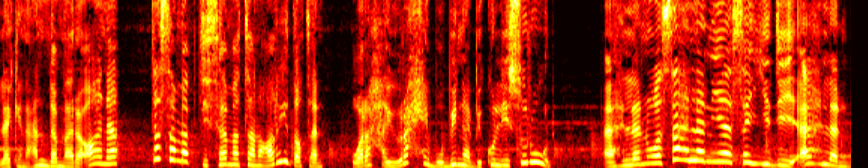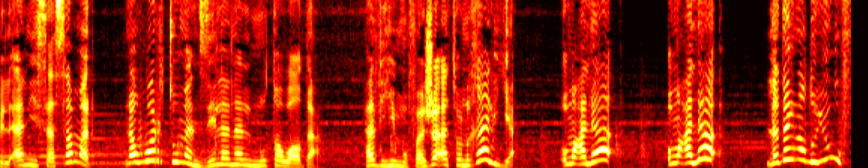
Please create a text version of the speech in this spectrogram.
لكن عندما رآنا ابتسم ابتسامة عريضة وراح يرحب بنا بكل سرور. أهلا وسهلا يا سيدي أهلا بالآنسة سمر. نورت منزلنا المتواضع. هذه مفاجأة غالية. أم علاء أم علاء لدينا ضيوف.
